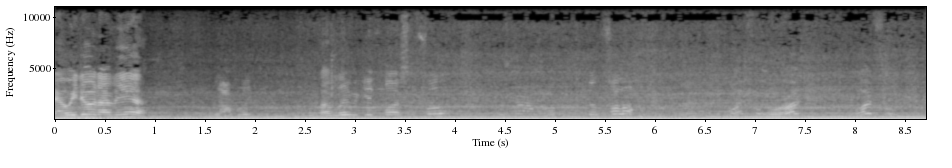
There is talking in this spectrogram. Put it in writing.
How we doing over here? Lovely. Lovely, we getting nice and full. Good fella. Quite full, alright. Quite full.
